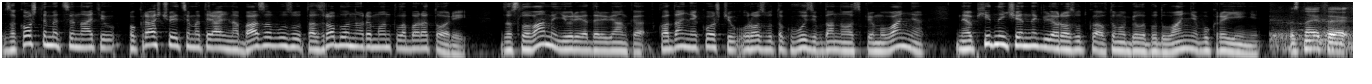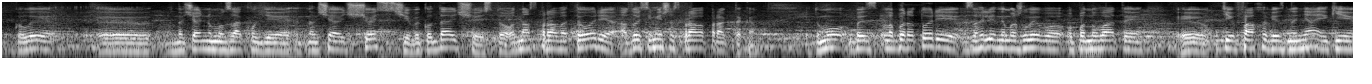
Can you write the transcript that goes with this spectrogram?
За кошти меценатів покращується матеріальна база вузу та зроблено ремонт лабораторій. За словами Юрія Дерев'янка, вкладання коштів у розвиток вузів даного спрямування необхідний чинник для розвитку автомобілебудування в Україні. Ви знаєте, коли е, в навчальному закладі навчають щось чи викладають щось, то одна справа теорія, а зовсім інша справа практика. Тому без лабораторії взагалі неможливо опанувати е, ті фахові знання, які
